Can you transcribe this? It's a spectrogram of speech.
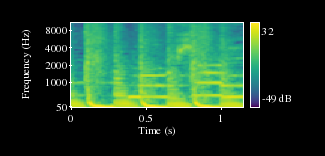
Mong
